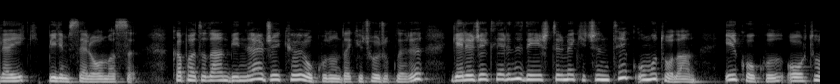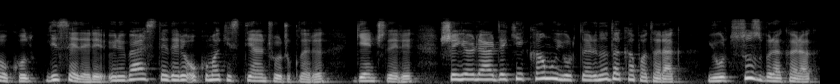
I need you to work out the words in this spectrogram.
laik, bilimsel olması. Kapatılan binlerce köy okulundaki çocukları geleceklerini değiştirmek için tek umut olan ilkokul, ortaokul, liseleri, üniversiteleri okumak isteyen çocukları, gençleri, şehirlerdeki kamu yurtlarını da kapatarak, yurtsuz bırakarak,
